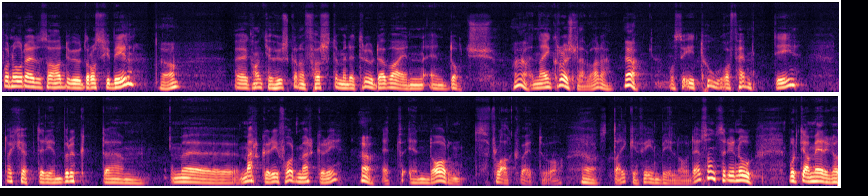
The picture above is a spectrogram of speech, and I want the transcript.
på Nordreide så hadde vi jo drosjebil. ja. Jeg kan ikke huske den første, men jeg tror det var en, en Dodge. Ja. Nei, en Chrysler var det. ja. Og så i 52, da kjøpte de en brukt um, med Mercury, Ford Mercury. Ja. Et enormt flak, vet du. Og Ja. steike fin bil. Og det er sånn som de nå borti Amerika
